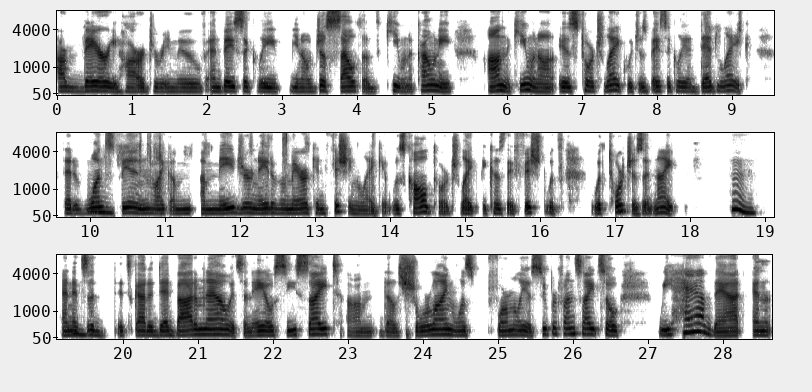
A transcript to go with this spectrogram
are very hard to remove. And basically, you know, just south of Keweenaw County, on the Keweenaw is Torch Lake, which is basically a dead lake that had once mm. been like a, a major Native American fishing lake. It was called Torch Lake because they fished with with torches at night. Hmm. And it's hmm. a it's got a dead bottom now. It's an AOC site. Um, the shoreline was formerly a Superfund site, so we have that. And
